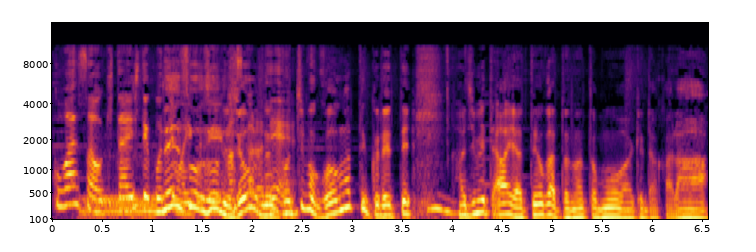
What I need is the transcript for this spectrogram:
怖さを期待してこっちもね、そうそうでしょ、ねね、こっちも怖がってくれて初めてああやってよかったなと思うわけだから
